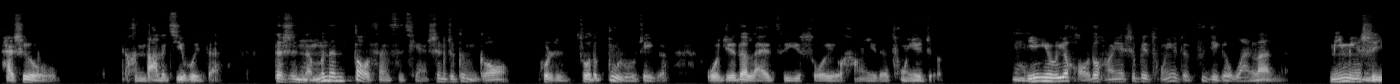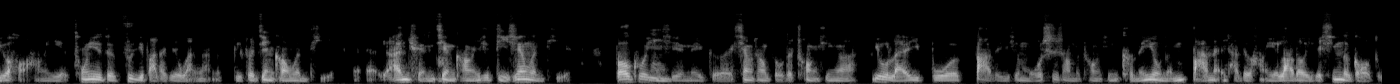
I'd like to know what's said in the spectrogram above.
还是有很大的机会在。但是能不能到三四千甚至更高，或者做的不如这个，我觉得来自于所有行业的从业者。嗯，因因为有好多行业是被从业者自己给玩烂的，明明是一个好行业，从业者自己把它给玩烂了。比如说健康问题、呃安全健康一些底线问题。包括一些那个向上走的创新啊，又来一波大的一些模式上的创新，可能又能把奶茶这个行业拉到一个新的高度。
